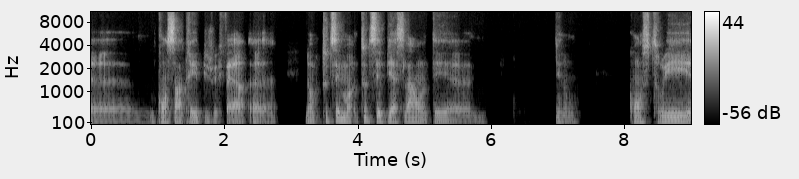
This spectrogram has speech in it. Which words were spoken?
euh, concentré, puis je vais faire. donc, toutes ces, pièces-là ont été, you know, construites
